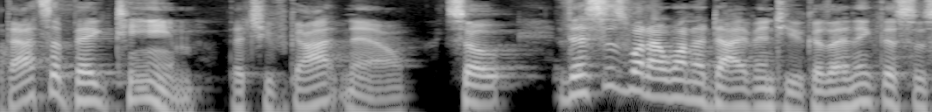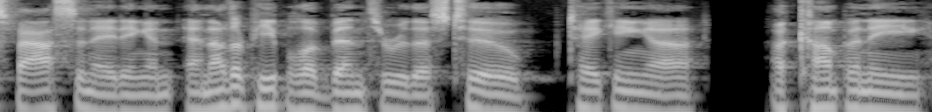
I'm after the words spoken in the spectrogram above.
that's a big team that you've got now. So, this is what I want to dive into because I think this is fascinating. And, and other people have been through this too, taking a, a company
